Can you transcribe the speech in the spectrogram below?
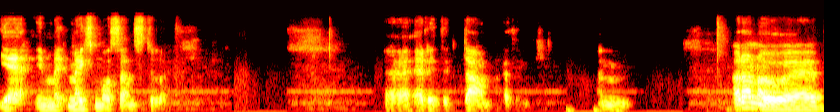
yeah, it ma makes more sense to like uh, edit it down, I think. And I don't know, uh,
